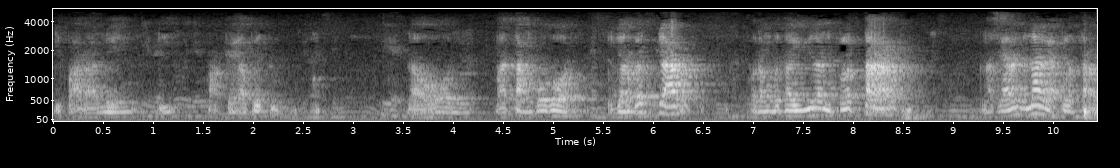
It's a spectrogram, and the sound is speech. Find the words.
diparanin, dipakai apa itu? Daun batang pohon, kejar-kejar. Orang Betawi bilang dipeletar. Nah sekarang kenal nggak peletar?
